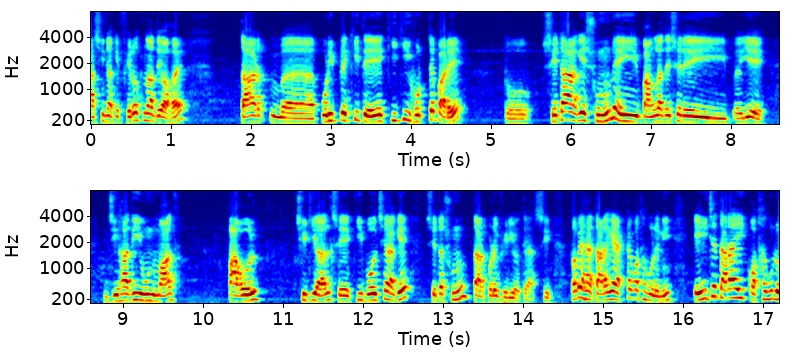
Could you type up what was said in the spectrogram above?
হাসিনাকে ফেরত না দেওয়া হয়, তার পরিপ্রেক্ষিতে কি কি ঘটতে পারে, তো সেটা আগে শুনুন। এই বাংলাদেশের এই ইয়ে জিহাদি উন্মাদ, পাগল ছিটিয়াল সে কি বলছে আগে সেটা শুনুন তারপরে ভিডিওতে আসছি। তবে হ্যাঁ তার আগে একটা কথা বলে নিই এই যে তারা এই কথাগুলো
